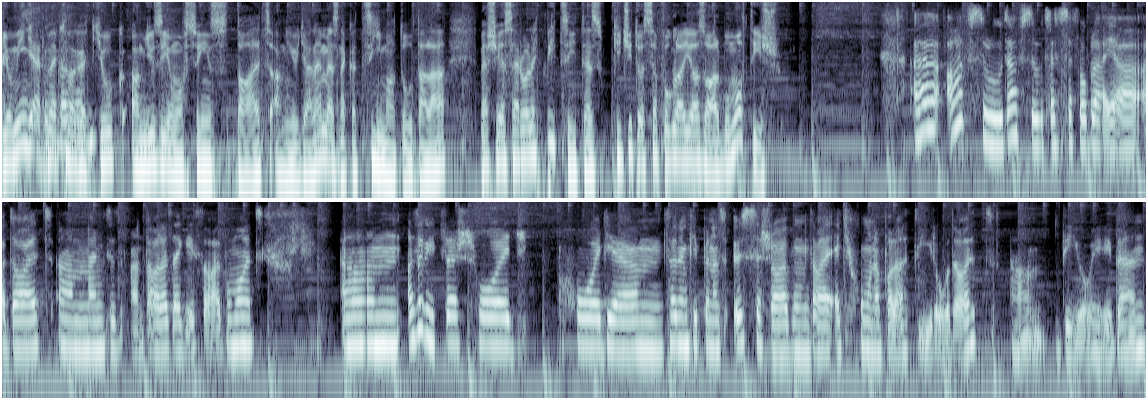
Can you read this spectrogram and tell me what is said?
Jó, mindjárt meghallgatjuk a Museum of Science dalt, ami ugye a lemeznek a címadó dala. Mesélsz erről egy picit, ez kicsit összefoglalja az albumot is? abszolút, abszolút összefoglalja a dalt, um, mármint a dal az egész albumot. Um, az a vicces, hogy hogy um, tulajdonképpen az összes albumdal egy hónap alatt íródott um, dióhéjban.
